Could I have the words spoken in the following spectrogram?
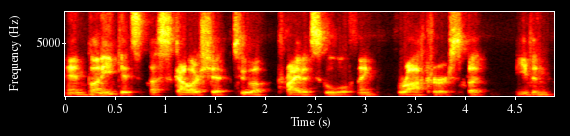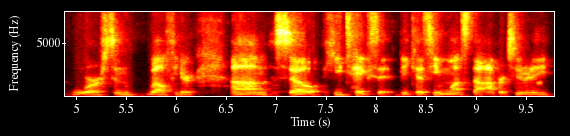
And Bunny gets a scholarship to a private school. Think Rockhurst, but even worse and wealthier. Um, so he takes it because he wants the opportunity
